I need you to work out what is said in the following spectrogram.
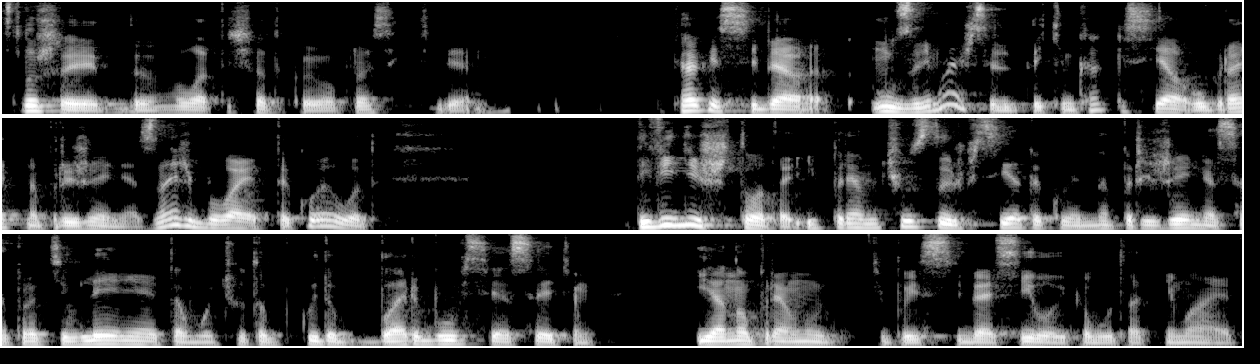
Слушай, Влад, еще такой вопросик к тебе. Как из себя, ну, занимаешься ли таким, как из себя убрать напряжение? Знаешь, бывает такое вот, ты видишь что-то и прям чувствуешь все такое напряжение, сопротивление этому, что-то, какую-то борьбу все с этим. И оно прям, ну, типа из себя силой как будто отнимает.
